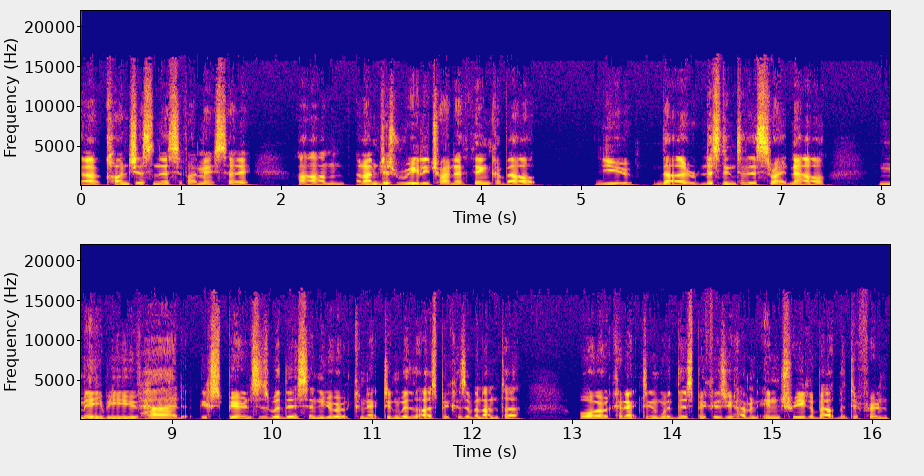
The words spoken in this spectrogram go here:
uh, consciousness, if I may say. Um, and I'm just really trying to think about you that are listening to this right now. Maybe you've had experiences with this and you're connecting with us because of Ananta, or connecting with this because you have an intrigue about the different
